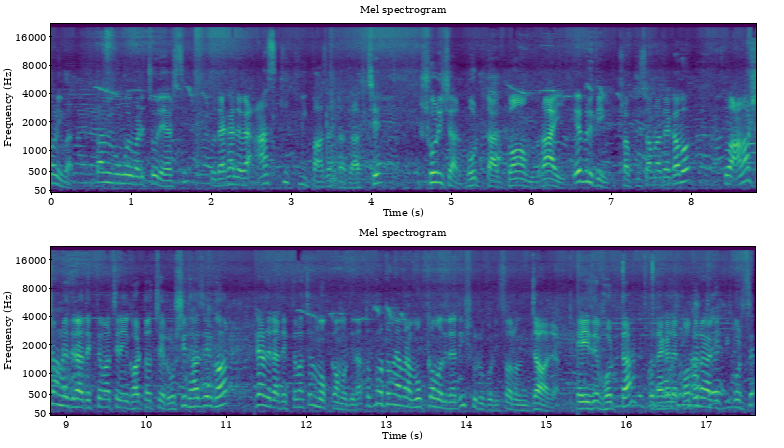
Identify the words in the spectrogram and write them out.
শনিবার। তো আমি মঙ্গলবারে চলে আসছি। তো দেখা যাবে আজকে কি বাজারটা যাচ্ছে। সরিষার ভুট্টা, গম, রাই এভরিথিং সব কিছু আমরা দেখাবো। তো আমার সামনে যারা দেখতে পাচ্ছেন, এই ঘরটা হচ্ছে রশিদ হাজির ঘর। এটা যেটা দেখতে পাচ্ছেন মক্কা মদিনা। তো প্রথমে আমরা মক্কা মদিনা দিয়ে শুরু করি চলুন যাওয়া যাক। এই যে ভোটটা তো দেখা যায় কত টাকা বিক্রি করছে।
